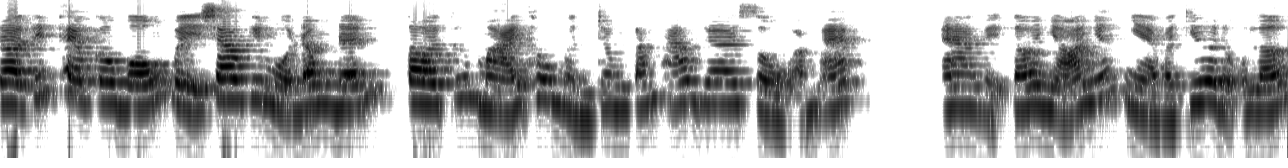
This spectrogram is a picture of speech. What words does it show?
Rồi tiếp theo câu 4, vì sao khi mùa đông đến, tôi cứ mãi thu mình trong tấm áo gai xù ấm áp. A. Vì tôi nhỏ nhất nhà và chưa đủ lớn.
